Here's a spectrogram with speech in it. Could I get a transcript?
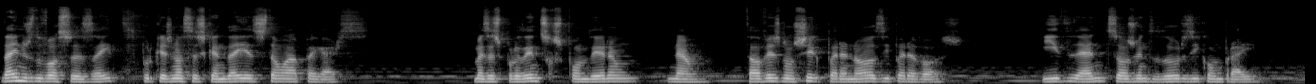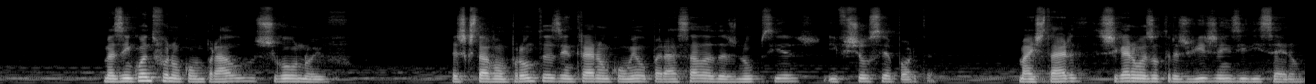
Dai-nos do vosso azeite, porque as nossas candeias estão a apagar-se. Mas as prudentes responderam: Não, talvez não chegue para nós e para vós Ide antes aos vendedores e comprai. Mas enquanto foram comprá-lo, chegou o noivo. As que estavam prontas entraram com ele para a sala das núpcias e fechou-se a porta. Mais tarde chegaram as outras virgens e disseram:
